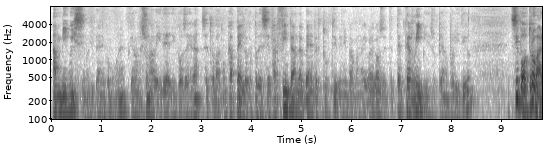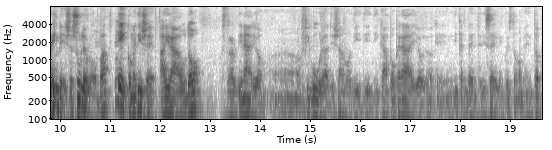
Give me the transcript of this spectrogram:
ambiguissimo di bene comune, perché nessuno aveva idea di cosa era, si è trovato un cappello che potesse far finta di andare bene per tutti, quindi proprio una di quelle cose ter terribili sul piano politico, si può trovare invece sull'Europa e come dice Airaudo, straordinario uh, figura diciamo, di, di, di, capo operaio che è indipendente di Selle in questo momento,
